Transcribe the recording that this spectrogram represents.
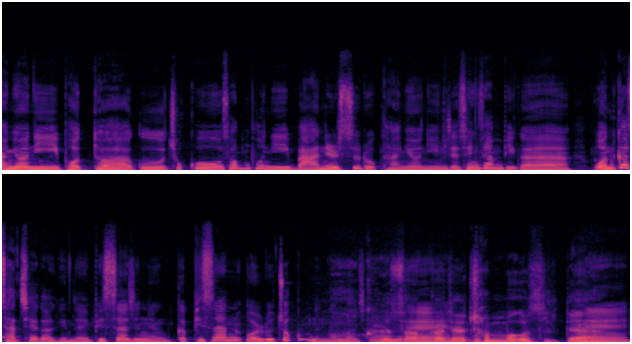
당연히 이 버터하고 초코 성분이 많을수록 당연히 이제 생산비가 원가 자체가 굉장히 비싸지는 그러니까 비싼 원료 조금 넣는 거죠. 그래서 예. 아까 제가 처음 먹었을 때 예.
